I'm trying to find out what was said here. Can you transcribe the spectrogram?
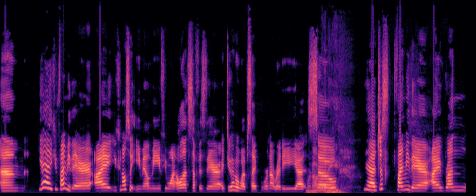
um, yeah, you can find me there. I you can also email me if you want. All that stuff is there. I do have a website, but we're not ready yet. We're not so, ready. Yeah, just find me there. I run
